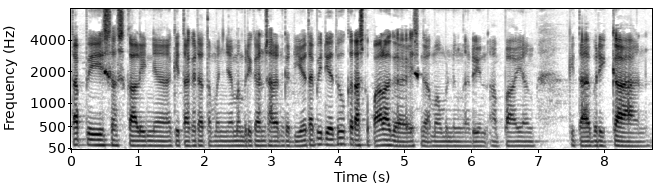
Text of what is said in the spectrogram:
Tapi sesekalinya kita kita temennya memberikan saran ke dia tapi dia tuh keras kepala guys. Nggak mau mendengarin apa yang kita berikan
